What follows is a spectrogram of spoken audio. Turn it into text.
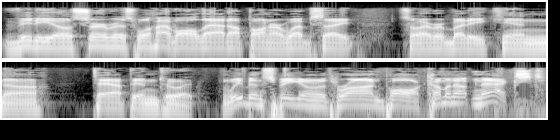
video service. We'll have all that up on our website so everybody can uh, tap into it. We've been speaking with Ron Paul. Coming up next,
